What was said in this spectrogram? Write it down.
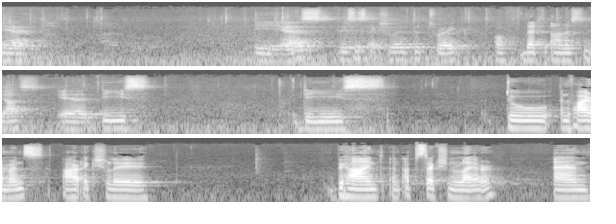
Yeah. Yes, this is actually the trick of that LNST does. Uh, these these two environments are actually behind an abstraction layer. And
